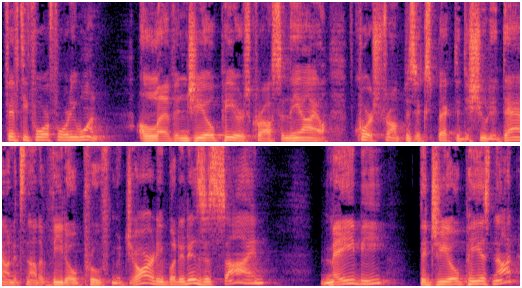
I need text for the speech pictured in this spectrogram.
54 41. 11 GOPers crossing the aisle. Of course, Trump is expected to shoot it down. It's not a veto proof majority, but it is a sign. Maybe the GOP is not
